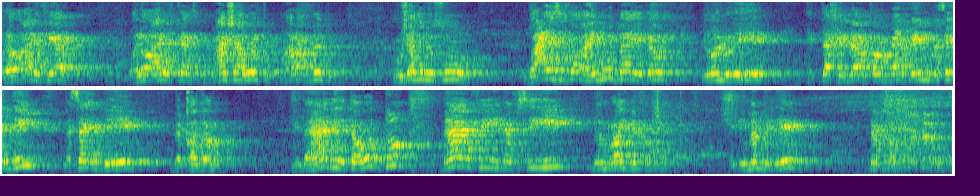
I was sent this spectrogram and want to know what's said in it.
ولو عارف ياكل ولو عارف كذا ومعاه شهوته ومعاه رغبته ومش قادر يصوم وعايز يتجوز هيموت بقى يتجوز نقول له إيه اتخذ الله وطول بالك لأن المسائل دي مسائل بإيه؟ بقدر. يبقى هذه ترد ما في نفسه من ريب أو شك. الإيمان بالإيه؟ بالقدر.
